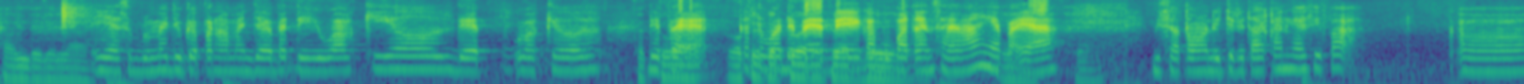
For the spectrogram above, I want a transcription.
alhamdulillah. Iya, sebelumnya juga pernah menjabat di wakil Dep, wakil Ketua- DPR, wakil ketua, ketua DPRD, DPRD. Kabupaten Serang ya Pak Iya, ya. iya. Bisa tolong diceritakan nggak sih Pak eh,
